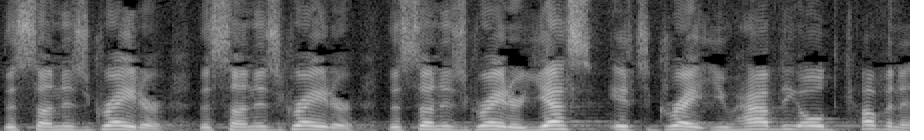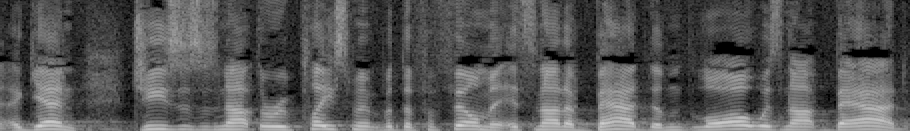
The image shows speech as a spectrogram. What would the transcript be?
The Son is greater. The Son is greater. The Son is greater. Yes, it's great. You have the Old Covenant. Again, Jesus is not the replacement, but the fulfillment. It's not a bad. The law was not bad.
